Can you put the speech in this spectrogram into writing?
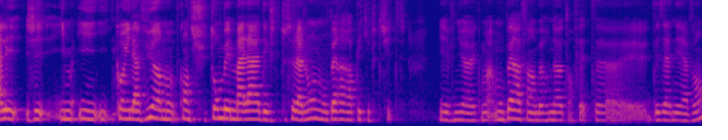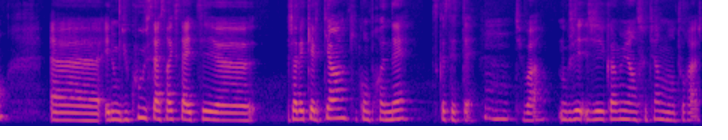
allez, j'ai, il, il- quand il a vu, un, quand je suis tombée malade et que j'étais tout seul à Londres, mon père a rappliqué tout de suite. Il est venu avec moi. Mon père a fait un burn-out, en fait, des années avant. Euh, et donc, du coup, ça, c'est vrai que ça a été... euh, j'avais quelqu'un qui comprenait ce que c'était, Mhm. tu vois. Donc, j'ai, quand même eu un soutien de mon entourage.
